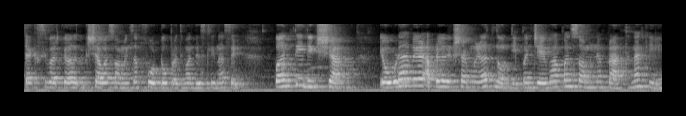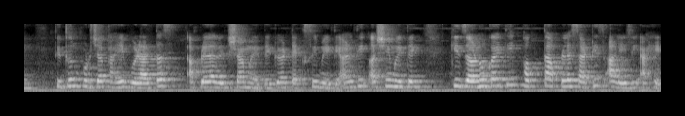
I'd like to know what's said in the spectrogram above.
टॅक्सीवर किंवा रिक्षावर स्वामींचा फोटो प्रतिमा दिसली नसेल पण ती रिक्षा एवढा वेळ आपल्याला रिक्षा मिळत नव्हती. पण जेव्हा आपण स्वामींना प्रार्थना केली तिथून पुढच्या काही वेळातच आपल्याला रिक्षा मिळते किंवा टॅक्सी मिळते आणि ती अशी मिळते की जणू काही ती फक्त आपल्यासाठीच आलेली आहे.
